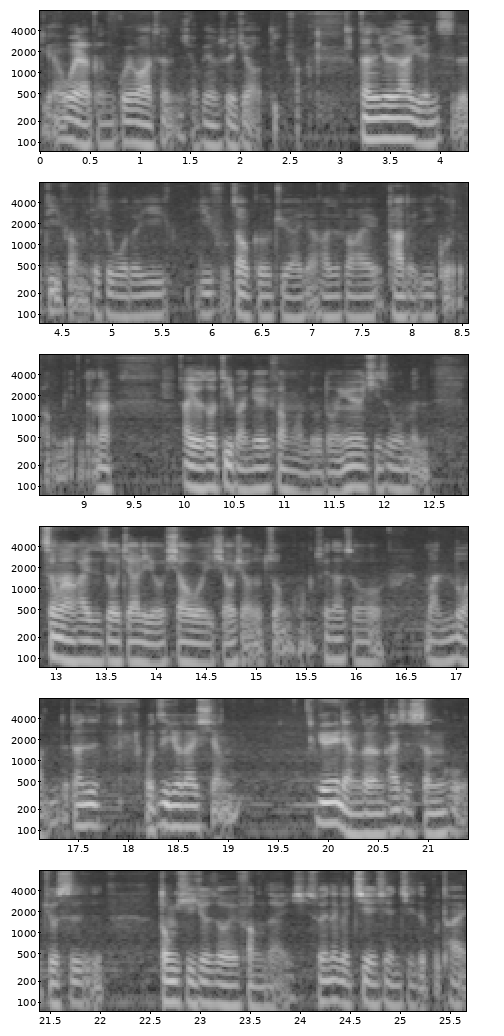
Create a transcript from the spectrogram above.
间，未来可能规划成小朋友睡觉的地方，但是就是它原始的地方，就是我的衣。衣服照格局来讲，它是放在他的衣柜的旁边的。那他有时候地板就会放很多东西，因为其实我们生完孩子之后，家里有稍微小小的状况，所以那时候蛮乱的。但是我自己又在想，因为两个人开始生活，就是东西就是会放在一起，所以那个界限其实不太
